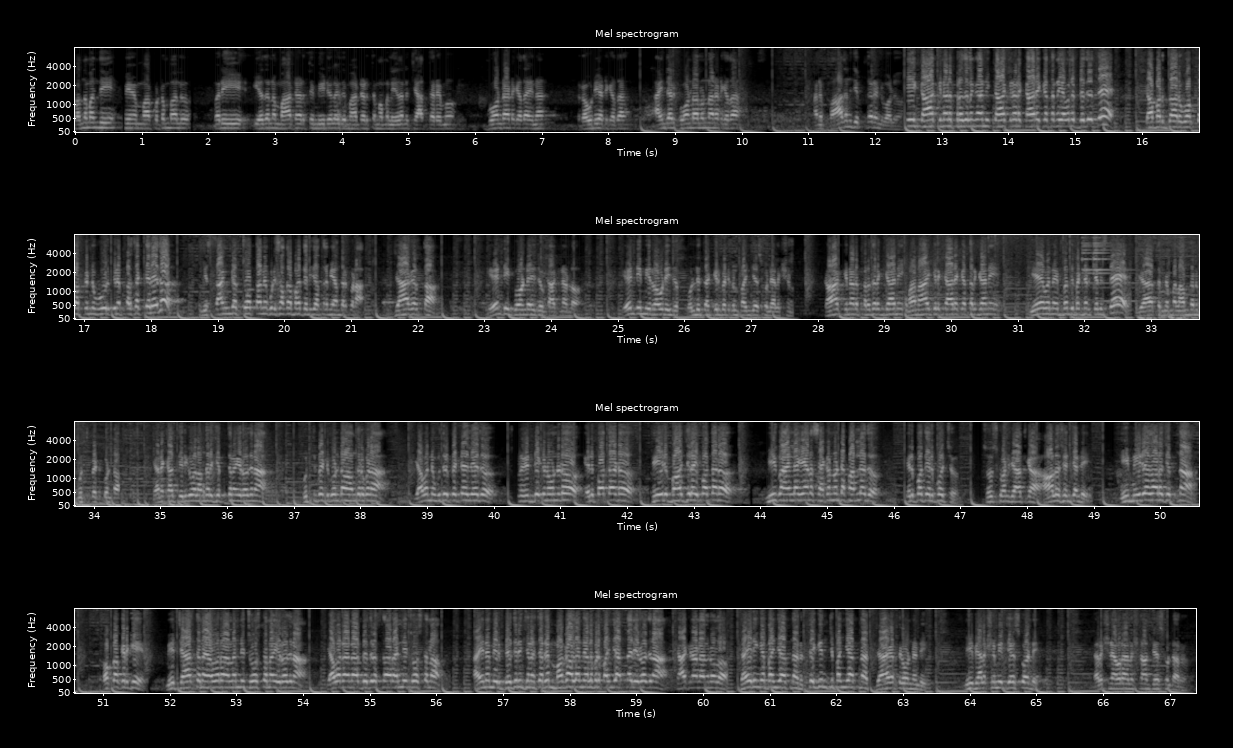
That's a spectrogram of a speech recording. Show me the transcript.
కొంతమంది మేము మా కుటుంబాలు మరి ఏదైనా మాట్లాడితే మీడియాలో ఇది మాట్లాడితే మమ్మల్ని ఏదైనా చేస్తారేమో. గోండాట కదా ఆయన రౌడీ అట కదా. ఆయన దగ్గర గోండాలు ఉన్నారట కదా అనే బాధను చెప్తారండి వాళ్ళు. ఈ కాకినాడ ప్రజలు కానీ కాకినాడ కార్యకర్తలు ఎవరిని బెదిరితే ఖబర్దారు ఒక్కొక్కరిని ఊరుకునే ప్రసక్తి లేదు. మీ సంఘ చూస్తాన్ని కూడా సందర్భంగా తెలియజేస్తాను మీ అందరు కూడా. జాగ్రత్త. ఏంటి గోండేజం కాకినాడలో? ఏంటి మీ రౌడీజం? ఒళ్ళు దగ్గర పెట్టుకుని పని చేసుకోండి ఎలక్షన్. కాకినాడ ప్రజలకు గాని మా నాయకుల కార్యకర్తలకు గాని ఏమైనా ఇబ్బంది పెట్టిన తెలిస్తే జాగ్రత్త మిమ్మల్ని అందరిని గుర్తు పెట్టుకుంటాం వెనకాల తిరిగి వాళ్ళందరూ చెప్తున్నాం ఈ రోజున. గుర్తుపెట్టుకుంటాం అందరూ కూడా. ఎవరిని వదిలిపెట్టేది లేదు. రెడ్డి ఇక్కడ ఉండడు వెళ్ళిపోతాడు. మీరు బాధ్యులు అయిపోతారు. మీకు ఆయనలాగైనా సెకండ్ ఉంటే పర్లేదు. వెళ్ళిపోతే వెళ్ళిపోవచ్చు. చూసుకోండి జాగ్రత్తగా. ఆలోచించండి. ఈ మీడియా ద్వారా చెప్తున్నా ఒక్కొక్కరికి. మీరు చేస్తున్న వివరాలన్నీ చూస్తున్నాం ఈ రోజున. ఎవరైనా బెదిరిస్తున్నారు అన్ని చూస్తున్నాం. అయినా మీరు బెదిరించినా సరే మగాళ్ళని నిలబడి పనిచేస్తున్నారు ఈ రోజున. కాకినాడ నగరంలో ధైర్యంగా పనిచేస్తున్నారు తెగించి పనిచేస్తున్నారు. జాగ్రత్తగా ఉండండి. మీ ఎలక్షన్ మీరు చేసుకోండి. ఎలక్షన్ ఎవరు ఎలక్షన్ చేసుకుంటారు.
